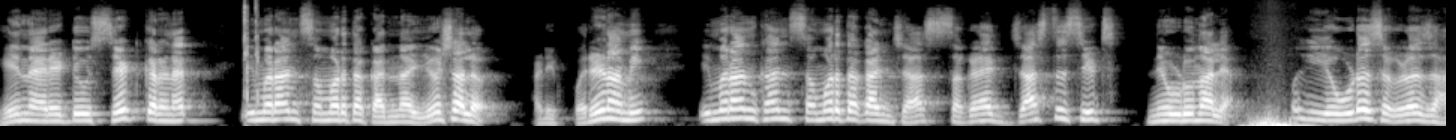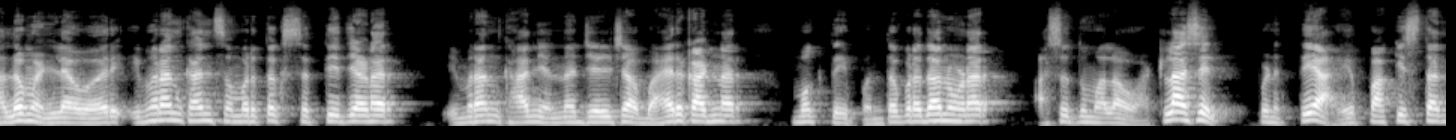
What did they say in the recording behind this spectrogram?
हे नॅरेटिव्ह सेट करण्यात इम्रान समर्थकांना यश आलं आणि परिणामी इम्रान खान समर्थकांच्या सगळ्यात जास्त सीट्स निवडून आल्या. मग एवढं सगळं झालं म्हणल्यावर इम्रान खान समर्थक सत्तेत येणार इम्रान खान यांना जेलच्या बाहेर काढणार मग ते पंतप्रधान होणार असं तुम्हाला वाटलं असेल पण ते आहे पाकिस्तान.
